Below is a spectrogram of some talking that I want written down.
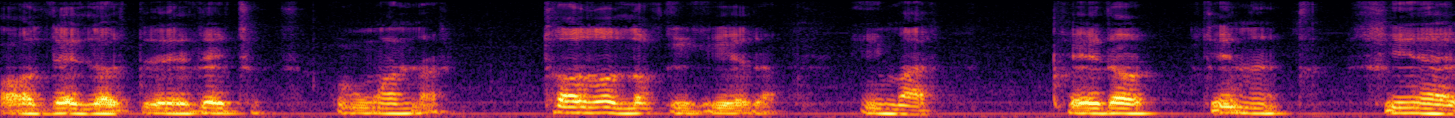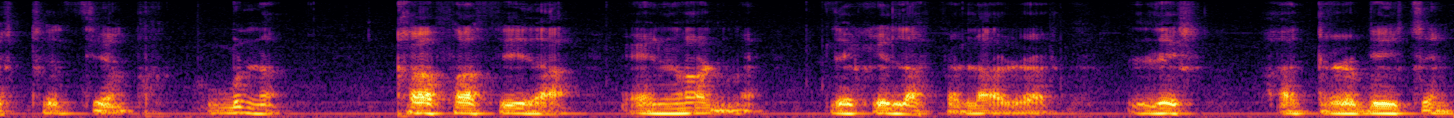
o de los derechos humanos todo lo que quiera y más, pero tienen sin excepción una capacidad enorme de que las palabras les atraviesen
